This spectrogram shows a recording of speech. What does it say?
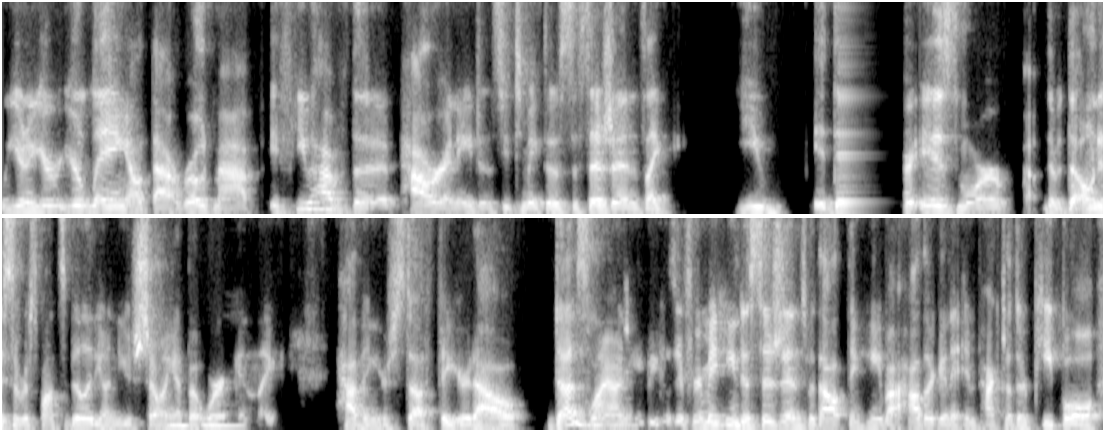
You know, you're you're laying out that roadmap. If you have the power and agency to make those decisions, like you, it, there is more the, the onus of responsibility on you showing up at work Mhm. and like having your stuff figured out does lie on mm-hmm. you because if you're making decisions without thinking about how they're going to impact other people,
